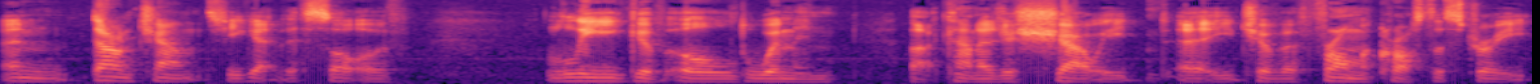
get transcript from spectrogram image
and down Chants you get this sort of league of old women that kind of just shout at each other from across the street,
